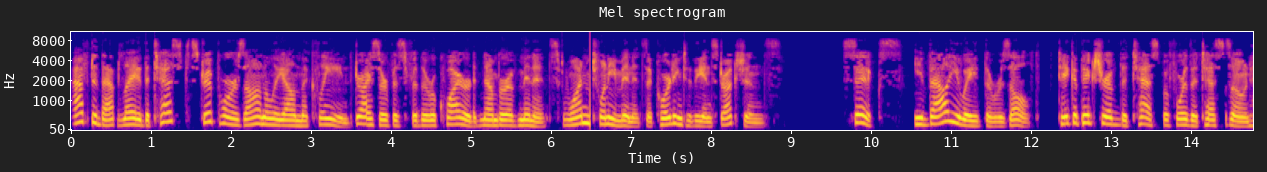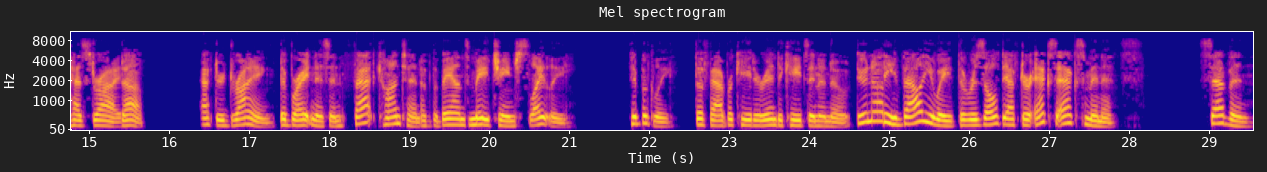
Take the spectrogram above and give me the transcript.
After that lay the test strip horizontally on the clean, dry surface for the required number of minutes, 1 20 minutes according to the instructions. 6. Evaluate the result. Take a picture of the test before the test zone has dried up. After drying, the brightness and fat content of the bands may change slightly. Typically, the fabricator indicates in a note, do not evaluate the result after XX minutes. 7.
